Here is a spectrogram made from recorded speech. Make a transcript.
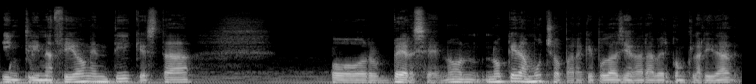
inclinación en ti que está por verse, ¿no? No queda mucho para que puedas llegar a ver con claridad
